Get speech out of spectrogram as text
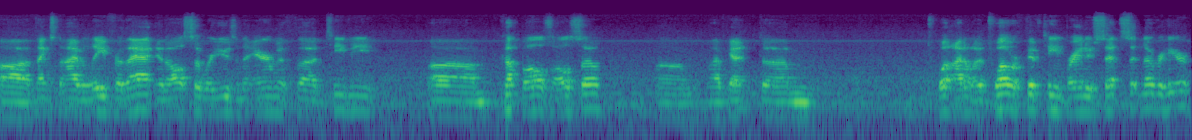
Uh, thanks to Ivan Lee for that. And also, we're using the Aramith uh, TV um, cut balls also. Um, I've got, um, 12, I don't know, 12 or 15 brand new sets sitting over here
